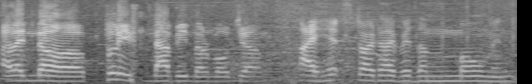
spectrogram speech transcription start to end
I like, no, please not be normal jump. I hit star diver the moment.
